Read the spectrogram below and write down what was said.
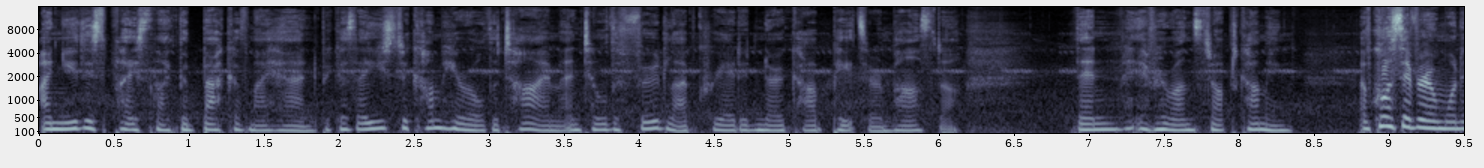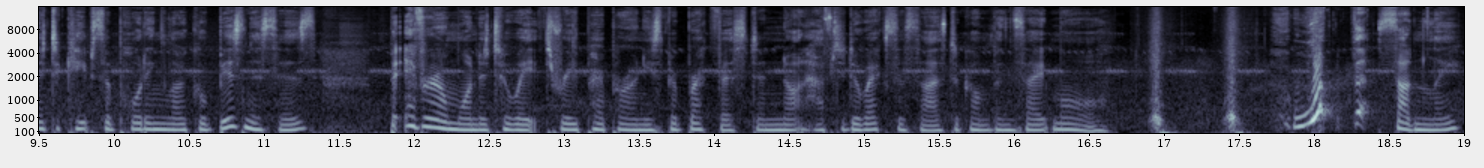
I knew this place like the back of my hand because I used to come here all the time until the food lab created no carb pizza and pasta. Then everyone stopped coming. Of course, everyone wanted to keep supporting local businesses, but everyone wanted to eat three pepperonis for breakfast and not have to do exercise to compensate more. What the? Suddenly,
